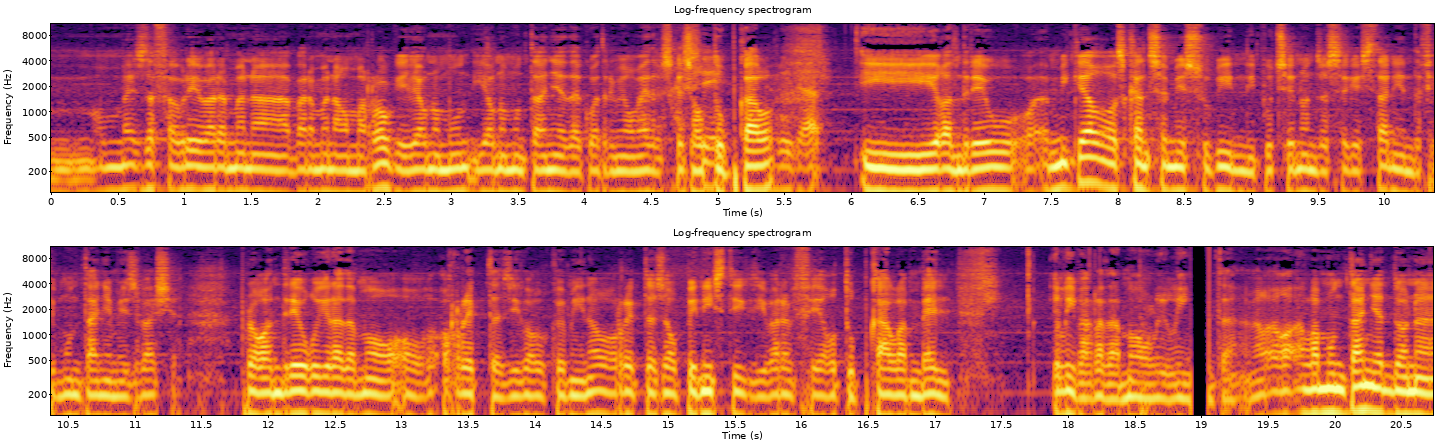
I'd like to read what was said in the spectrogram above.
un mes de febrer vàrem anar, vàrem anar al Marroc i hi ha una, hi ha una muntanya de 4.000 metres que és el Sí, Topcal és veritat. i l'Andreu, en Miquel els cansa més sovint i potser no ens segueix tant i hem de fer muntanya més baixa però a l'Andreu li agrada molt el, els reptes que a mi, no? els reptes alpinístics i vàrem fer el Topcal amb ell i li va agradar molt i li encanta a la muntanya et dona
